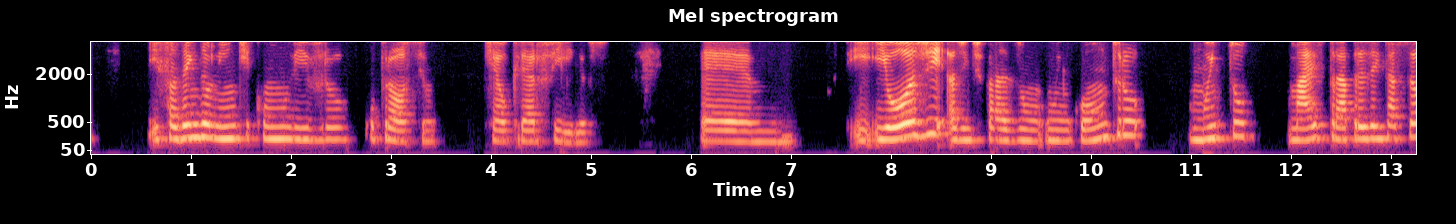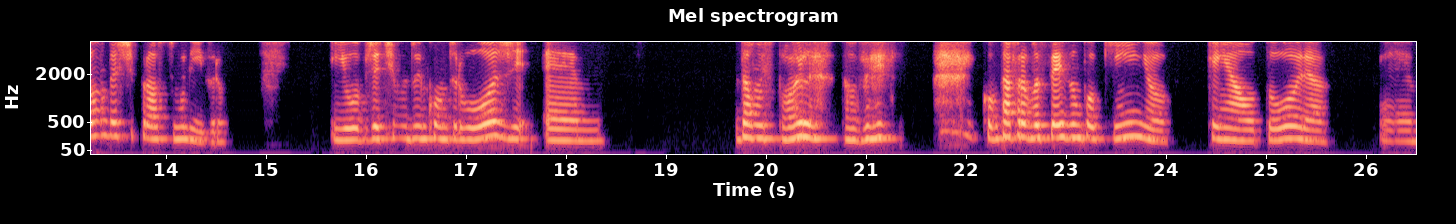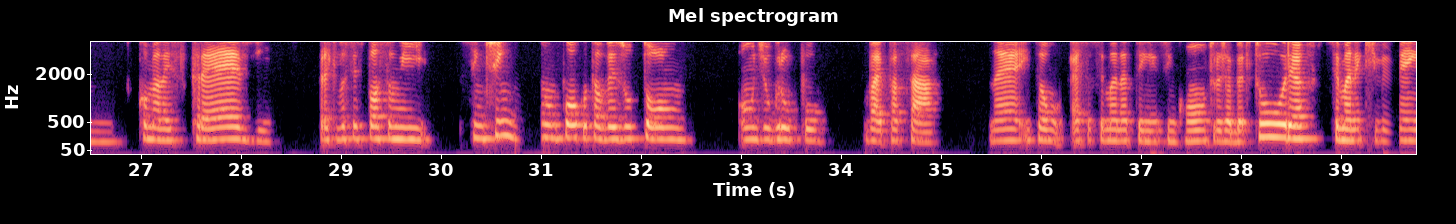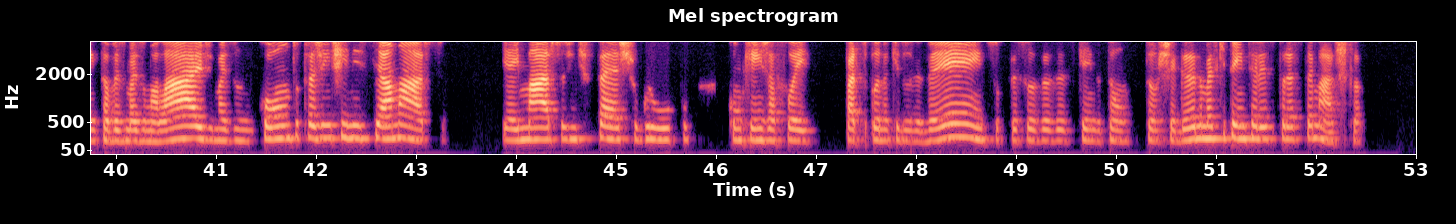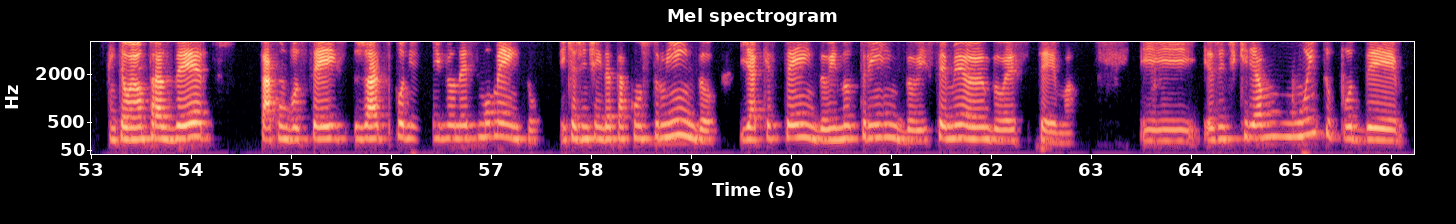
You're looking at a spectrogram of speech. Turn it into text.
e fazendo o link com o livro, o próximo, que é o Criar Filhos. E, e hoje a gente faz um, um encontro muito mais para a apresentação deste próximo livro. E o objetivo do encontro hoje é dar um spoiler, talvez, contar para vocês um pouquinho quem é a autora, como ela escreve, para que vocês possam ir sentindo um pouco, talvez, o tom onde o grupo vai passar, né? Então, essa semana tem esse encontro de abertura, semana que vem, talvez mais uma live, mais um encontro, para a gente iniciar março. E aí, março, a gente fecha o grupo com quem já foi participando aqui dos eventos, pessoas às vezes que ainda estão chegando, mas que têm interesse por essa temática. Então, é um prazer estar com vocês já disponível nesse momento, em que a gente ainda está construindo e aquecendo e nutrindo e semeando esse tema. E, e a gente queria muito poder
